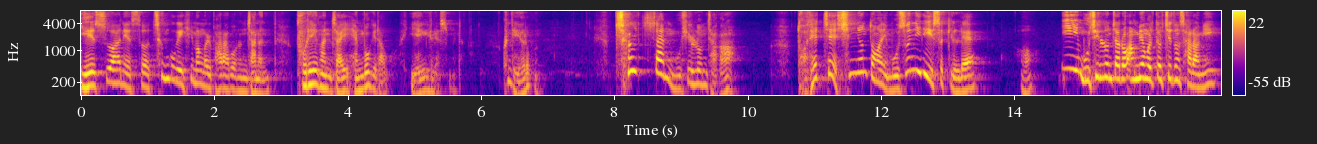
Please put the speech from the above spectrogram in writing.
예수 안에서 천국의 희망을 바라보는 자는 불행한 자의 행복이라고 얘기를 했습니다. 근데 여러분, 철저한 무신론자가 도대체 10년 동안에 무슨 일이 있었길래 어? 이 무신론자로 악명을 떨치던 사람이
